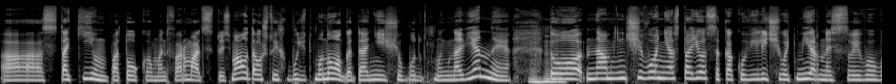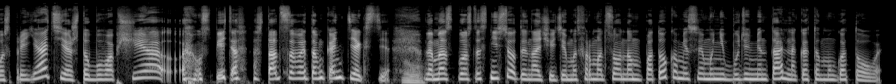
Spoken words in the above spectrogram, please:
а, с таким потоком информации, то есть мало того, что их будет много, да они еще будут мгновенные, угу. то нам ничего не остается, как увеличивать мерность своего восприятия, чтобы вообще успеть остаться в этом контексте. О. Для нас просто снесет иначе этим информационным потоком, если мы не будем ментально к этому готовы.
